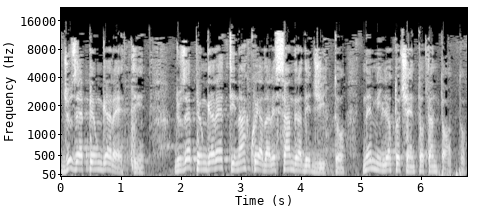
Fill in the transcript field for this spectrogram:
Giuseppe Ungaretti. Giuseppe Ungaretti nacque ad Alessandria d'Egitto nel 1888.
